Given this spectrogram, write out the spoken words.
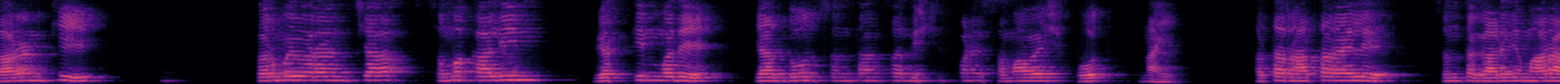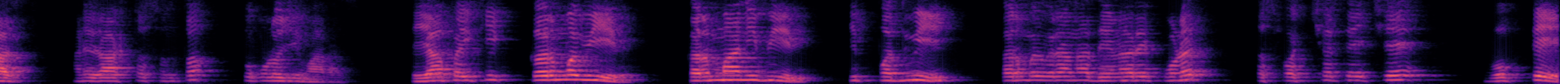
कारण की कर्मवीरांच्या समकालीन व्यक्तींमध्ये या दोन संतांचा निश्चितपणे समावेश होत नाही. आता राहता राहिले संत गाडगे महाराज आणि राष्ट्रसंत तुकडोजी महाराज. यापैकी कर्मवीर कर्मानी वीर ही पदवी कर्मवीरांना देणारे कोण आहेत? तर स्वच्छतेचे भोगते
